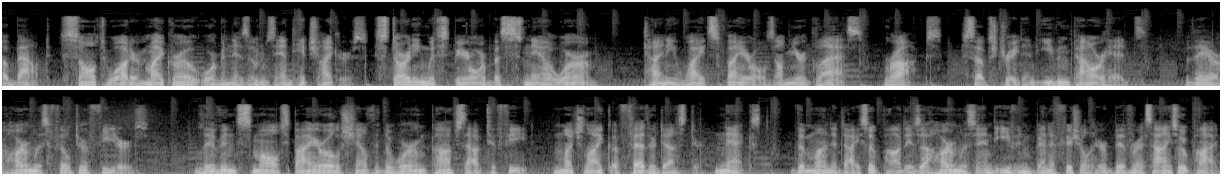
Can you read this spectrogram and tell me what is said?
about saltwater microorganisms and hitchhikers. Starting with Spirorbis snail worm. Tiny white spirals on your glass, rocks, substrate and even powerheads. They are harmless filter feeders. Live in small spiral shell that the worm pops out to feed much like a feather duster. Next, the munnid isopod is a harmless and even beneficial herbivorous isopod,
